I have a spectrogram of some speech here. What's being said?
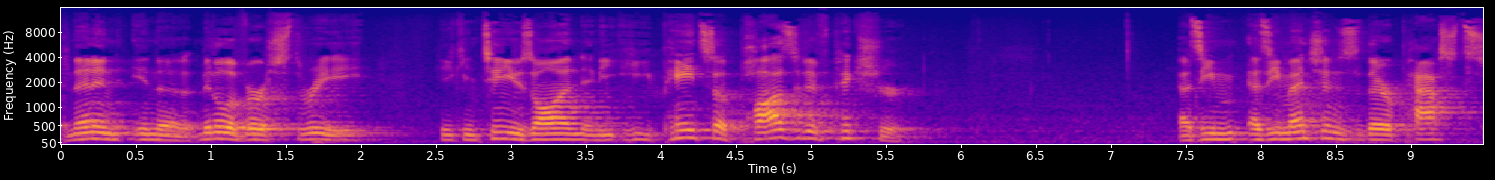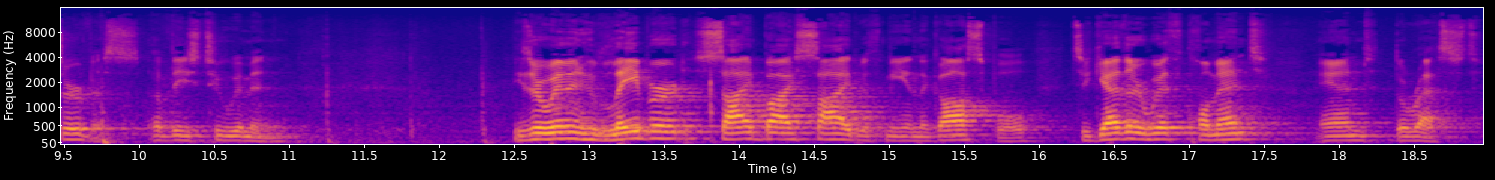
And then in, in the middle of verse 3, he continues on and he, he paints a positive picture as he, as he mentions their past service of these two women. These are women who labored side by side with me in the gospel, together with Clement and the rest.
